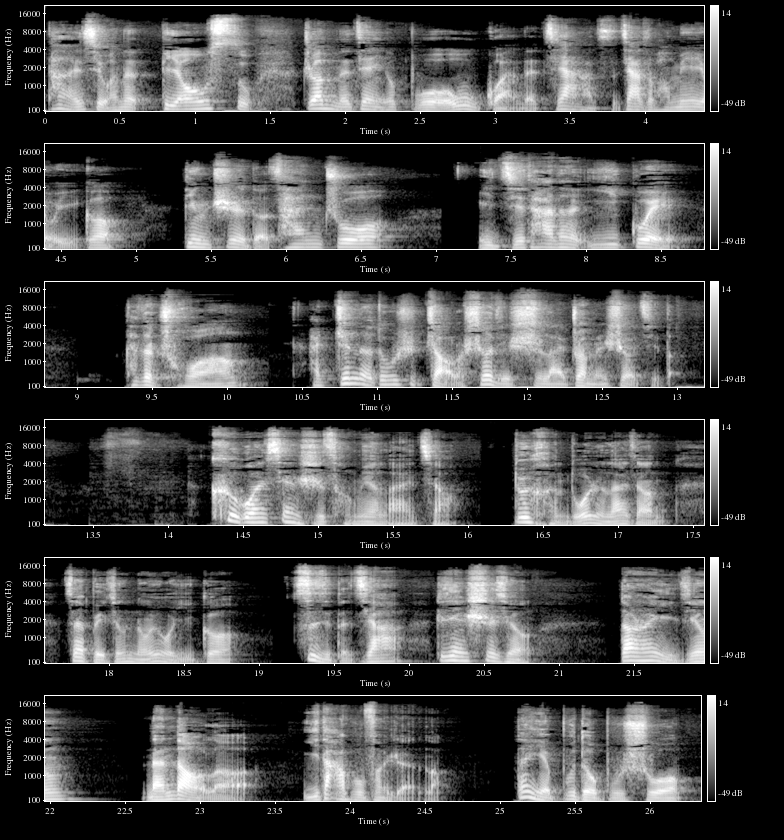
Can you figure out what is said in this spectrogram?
他很喜欢的雕塑，专门的建一个博物馆的架子，架子旁边有一个定制的餐桌，以及他的衣柜、他的床，还真的都是找了设计师来专门设计的。客观现实层面来讲，对很多人来讲，在北京能有一个自己的家这件事情，当然已经难倒了一大部分人了。但也不得不说，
